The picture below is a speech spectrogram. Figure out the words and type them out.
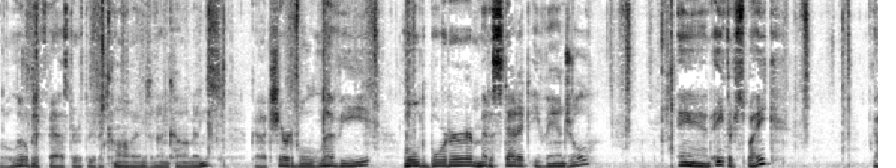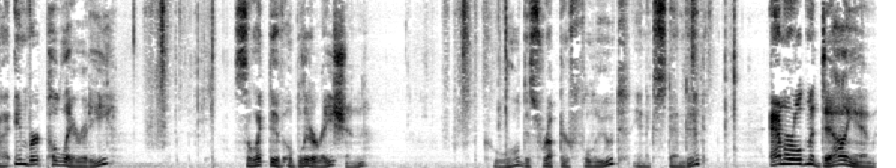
A little bit faster through the commons and uncommons. Got Charitable Levy, Old Border, Metastatic Evangel. And Aether Spike. Got Invert Polarity. Selective Obliteration. Cool. Disruptor Flute in Extended. Emerald Medallion.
